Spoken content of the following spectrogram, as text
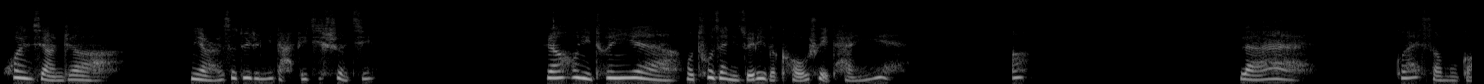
幻想着你儿子对着你打飞机射精，然后你吞咽我吐在你嘴里的口水痰液，啊，来，乖小母狗。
